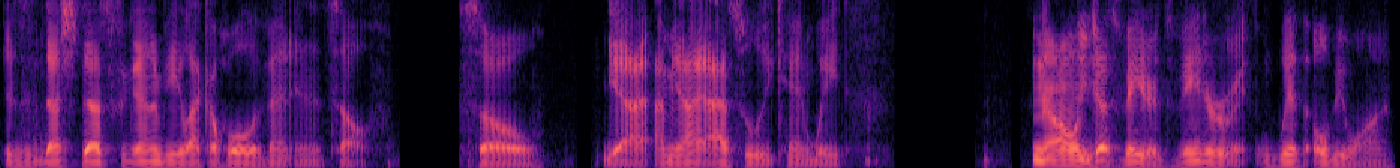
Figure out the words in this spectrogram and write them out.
is that's that's gonna be like a whole event in itself. So yeah, I mean, I absolutely can't wait. Not only just Vader, it's Vader with Obi Wan.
